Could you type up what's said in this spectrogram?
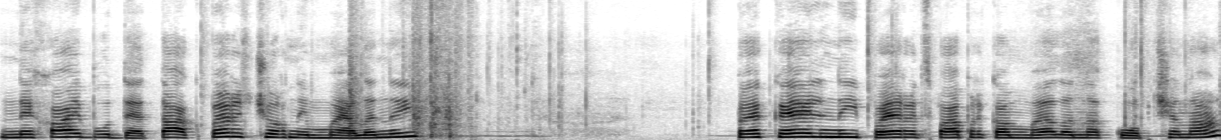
нехай буде. Так, перець чорний мелений. Пекельний перець, паприка мелена копчена.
